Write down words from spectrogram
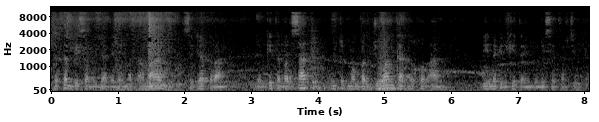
tetap bisa menjaga nikmat aman sejahtera dan kita bersatu untuk memperjuangkan Al-Quran di negeri kita Indonesia tercinta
